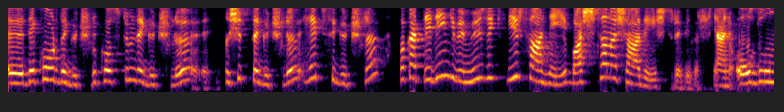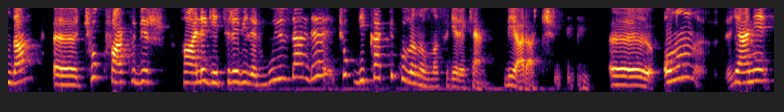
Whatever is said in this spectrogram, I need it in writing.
e, dekor da güçlü, kostüm de güçlü, ışık da güçlü, hepsi güçlü. Fakat dediğin gibi müzik bir sahneyi baştan aşağı değiştirebilir. Yani olduğundan e, çok farklı bir hale getirebilir. Bu yüzden de çok dikkatli kullanılması gereken bir araç. E, onun yani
